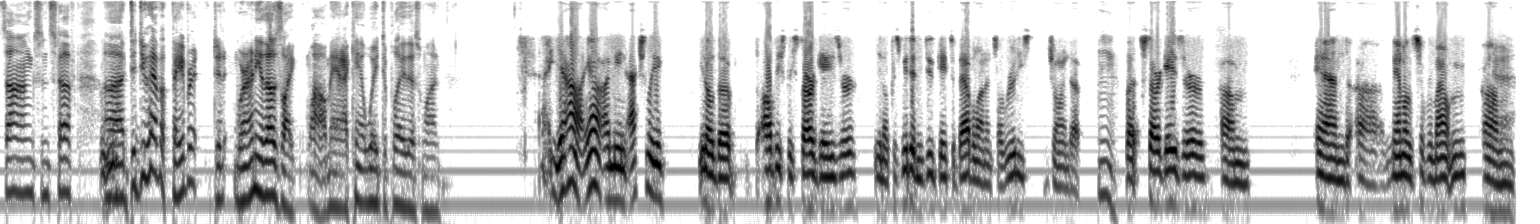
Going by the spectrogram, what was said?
songs and stuff. Uh, did you have a favorite? Did were any of those like, wow, man, I can't wait to play this one? Uh, yeah, yeah. I mean, actually, you know, the obviously Stargazer, you know, because we didn't do Gates of Babylon until Rudy joined up. Mm. But Stargazer um, and uh, Man on the Silver Mountain, um,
